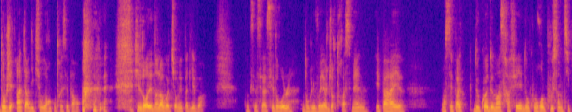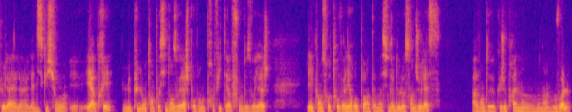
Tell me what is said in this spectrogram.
Donc j'ai interdiction de rencontrer ses parents. j'ai le droit d'être dans leur voiture, mais pas de les voir. Donc ça, c'est assez drôle. Donc le voyage dure trois semaines. Et pareil, on ne sait pas de quoi demain sera fait, donc on repousse un petit peu la, discussion et, après, le plus longtemps possible dans ce voyage pour vraiment profiter à fond de ce voyage et quand on se retrouve à l'aéroport international de Los Angeles, avant de, que je prenne mon, vol,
